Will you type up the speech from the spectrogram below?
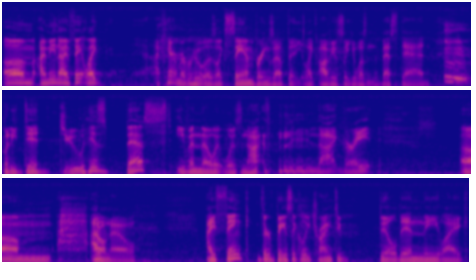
Um, I mean, I think like I can't remember who it was. Like Sam brings up that like obviously he wasn't the best dad, but he did do his best, even though it was not not great. Um, I don't know. I think they're basically trying to build in the like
